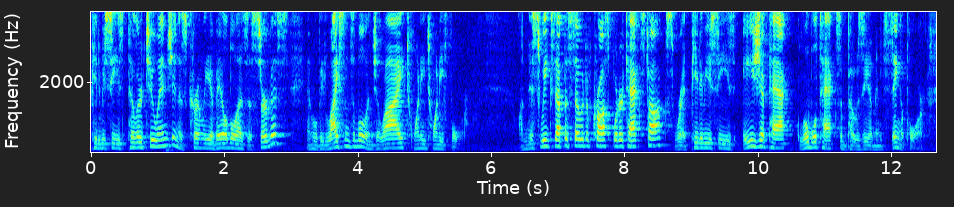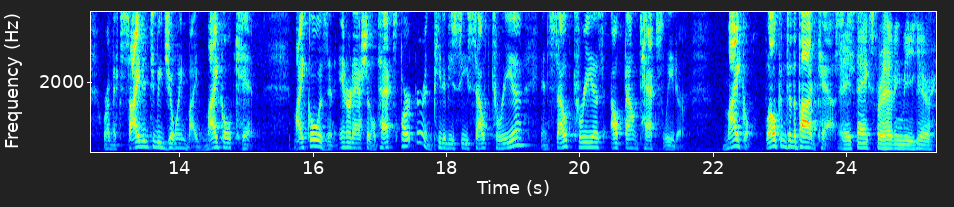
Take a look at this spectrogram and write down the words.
PwC's Pillar 2 engine is currently available as a service and will be licensable in July 2024. On this week's episode of Cross Border Tax Talks, we're at PwC's Asia Pac Global Tax Symposium in Singapore, where I'm excited to be joined by Michael Kim. Michael is an international tax partner in PwC South Korea and South Korea's outbound tax leader. Michael, welcome to the podcast. Hey, thanks for having me here.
